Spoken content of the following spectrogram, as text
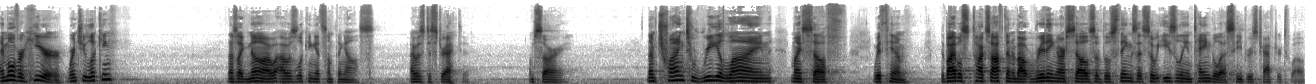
I'm over here. Weren't you looking? And I was like, No, I, I was looking at something else. I was distracted. I'm sorry. And I'm trying to realign myself with him. The Bible talks often about ridding ourselves of those things that so easily entangle us, Hebrews chapter 12.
